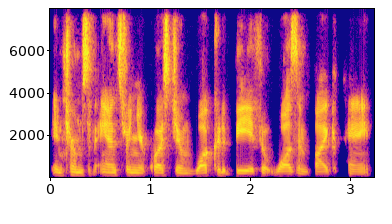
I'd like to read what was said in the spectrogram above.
in terms of answering your question what could it be if it wasn't bike paint?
